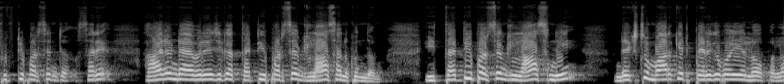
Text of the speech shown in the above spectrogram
ఫిఫ్టీ పర్సెంట్ సరే ఆన్ అండ్ యావరేజ్గా థర్టీ పర్సెంట్ లాస్ అనుకుందాం. ఈ థర్టీ పర్సెంట్ లాస్ని నెక్స్ట్ మార్కెట్ పెరగబోయే లోపల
